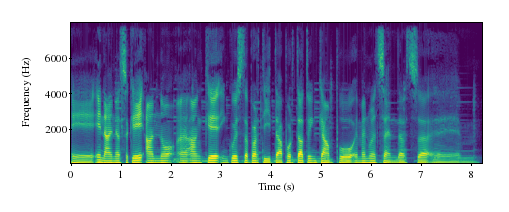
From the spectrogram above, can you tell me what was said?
E, e Niners che hanno eh, anche in questa partita portato in campo Emmanuel Sanders. Eh,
